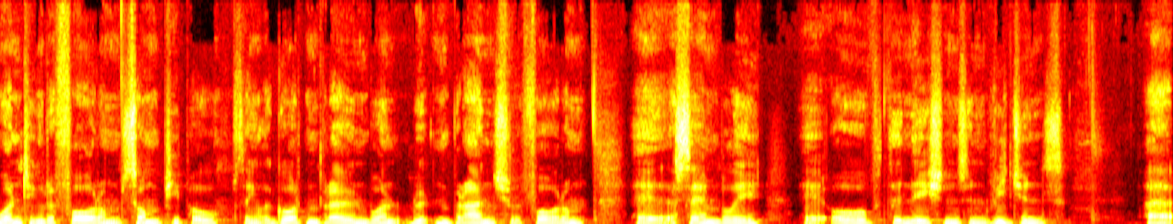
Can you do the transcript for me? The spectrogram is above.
wanting reform. Some people think that Gordon Brown want root and branch reform, uh, assembly uh, of the nations and regions. Uh,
